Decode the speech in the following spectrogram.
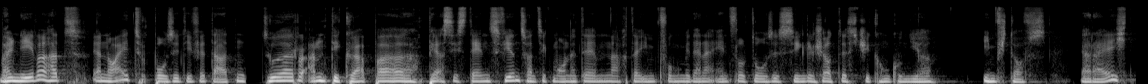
Valneva hat erneut positive Daten zur Antikörperpersistenz 24 Monate nach der Impfung mit einer Einzeldosis Single-Shot des Chikungunya-Impfstoffs erreicht.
